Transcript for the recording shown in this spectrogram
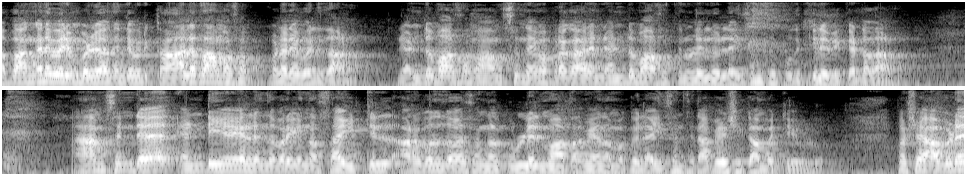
അപ്പോൾ അങ്ങനെ വരുമ്പോൾ അതിന്റെ ഒരു കാലതാമസം വളരെ വലുതാണ്. രണ്ട് മാസം ആംസ് നിയമപ്രകാരം രണ്ട് മാസത്തിനുള്ളിൽ ഒരു ലൈസൻസ് പുതുക്കി ലഭിക്കേണ്ടതാണ്. ആംസിന്റെ എൻ ഡി എ എൽ എന്ന് പറയുന്ന സൈറ്റിൽ അറുപത് ദിവസങ്ങൾക്കുള്ളിൽ മാത്രമേ നമുക്ക് ലൈസൻസിന് അപേക്ഷിക്കാൻ പറ്റുകയുള്ളൂ. പക്ഷേ അവിടെ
